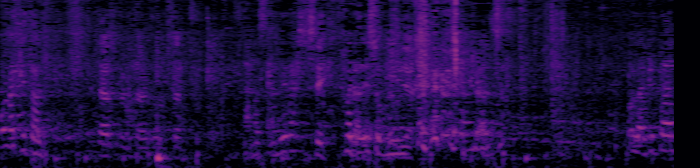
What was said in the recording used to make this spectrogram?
Hola, ¿qué tal? ¿A las calderas? Sí. Fuera de eso, bien. Gracias. Hola, ¿qué tal?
